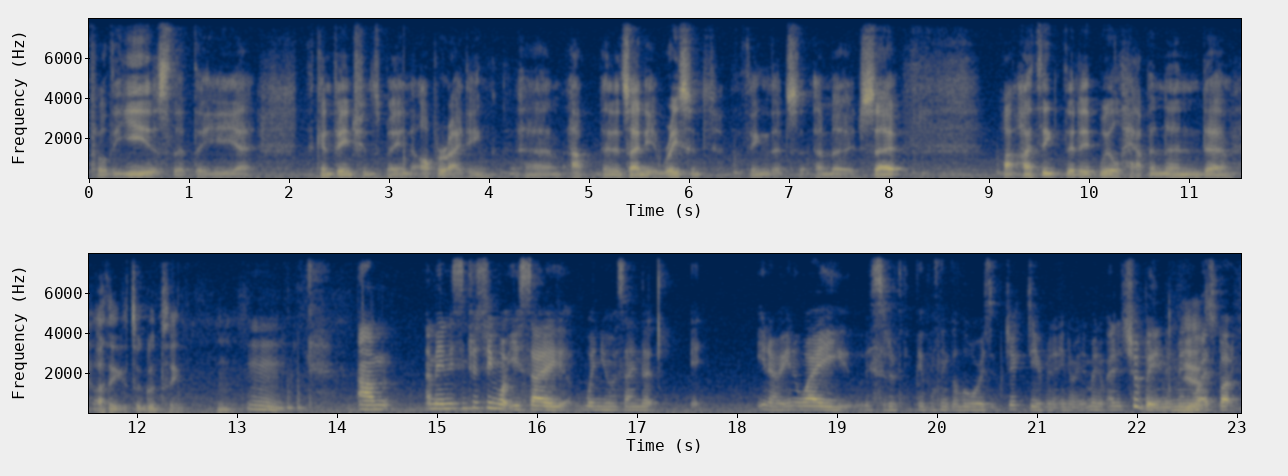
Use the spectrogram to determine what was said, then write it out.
for the years that the, uh, the convention's been operating um, up, and it's only a recent thing that's emerged. So. I, think that it will happen, and uh, I think it's a good thing. Mm. Um, I mean, it's interesting what you say when you were saying that, you know, in a way, sort of people think the law is objective, and you know, and it should be in, many yes. ways. But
